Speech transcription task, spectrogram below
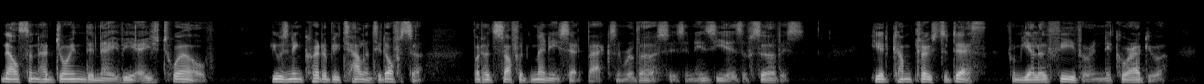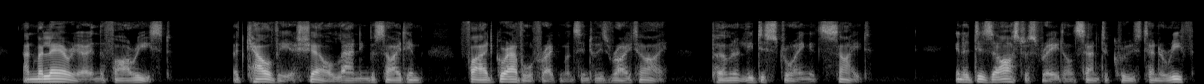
Nelson had joined the Navy aged 12. He was an incredibly talented officer, but had suffered many setbacks and reverses in his years of service. He had come close to death from yellow fever in Nicaragua and malaria in the Far East. At Calvi, a shell landing beside him fired gravel fragments into his right eye, permanently destroying its sight. In a disastrous raid on Santa Cruz, Tenerife,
